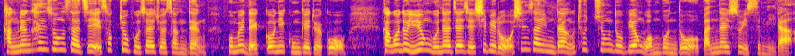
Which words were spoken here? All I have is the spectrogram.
강릉 한송사지 석조 보살 좌상 등 보물 4건이 공개되고 강원도 유형문화재 제11호 신사임당 초충도병 원본도 만날 수 있습니다.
